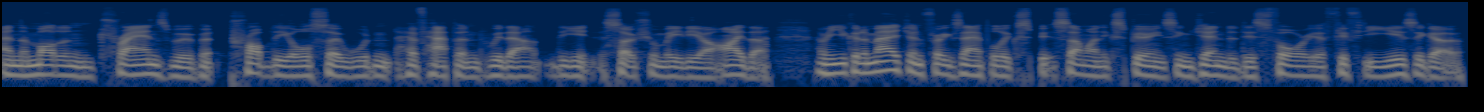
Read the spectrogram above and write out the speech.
and the modern trans movement probably also wouldn't have happened without the social media either. I mean, you could imagine, for example, exp- someone experiencing gender dysphoria 50 years ago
